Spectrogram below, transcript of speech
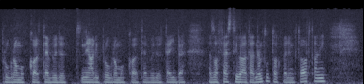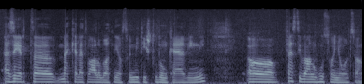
programokkal tevődött, nyári programokkal tevődött egybe ez a fesztivál, tehát nem tudtak velünk tartani, ezért meg kellett válogatni azt, hogy mit is tudunk elvinni. A fesztiválon 28-an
